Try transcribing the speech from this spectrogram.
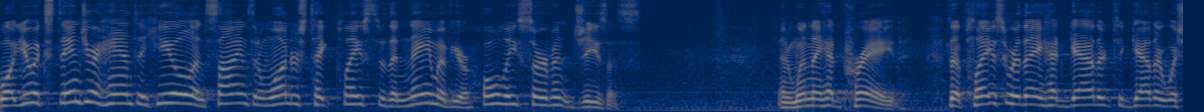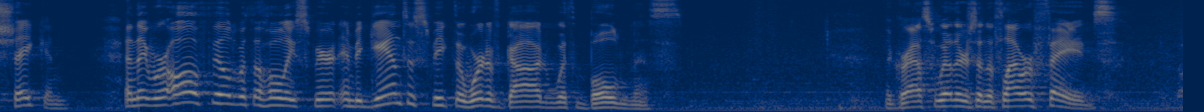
while you extend your hand to heal and signs and wonders take place through the name of your holy servant Jesus. And when they had prayed, the place where they had gathered together was shaken, and they were all filled with the Holy Spirit and began to speak the word of God with boldness. The grass withers and the flower fades. The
